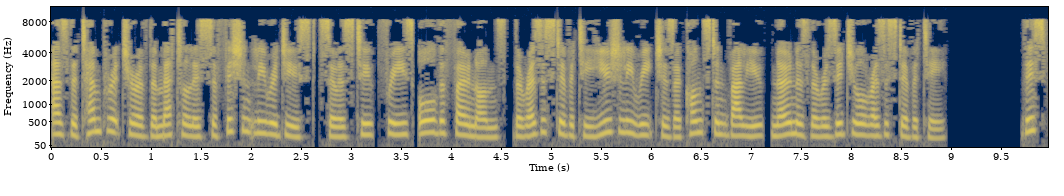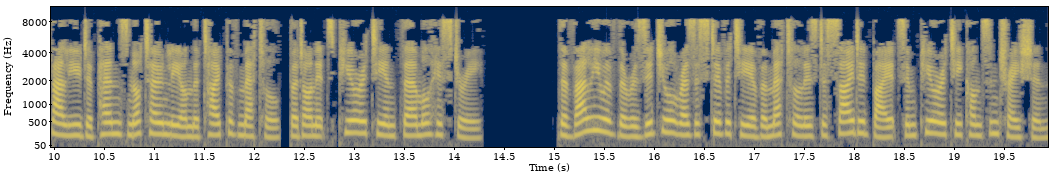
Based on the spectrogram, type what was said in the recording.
As the temperature of the metal is sufficiently reduced so as to freeze all the phonons, the resistivity usually reaches a constant value, known as the residual resistivity. This value depends not only on the type of metal, but on its purity and thermal history. The value of the residual resistivity of a metal is decided by its impurity concentration.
